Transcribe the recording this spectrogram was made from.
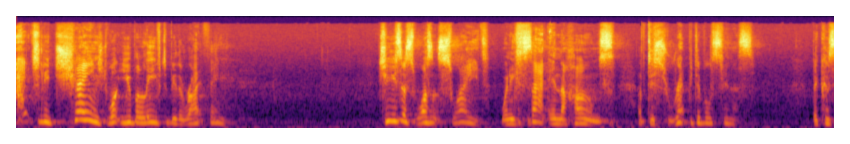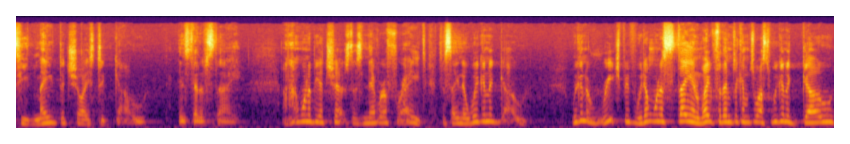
actually changed what you believe to be the right thing. Jesus wasn't swayed when he sat in the homes of disreputable sinners because he'd made the choice to go instead of stay. And I want to be a church that's never afraid to say, no, we're going to go. We're going to reach people. We don't want to stay and wait for them to come to us. We're going to go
